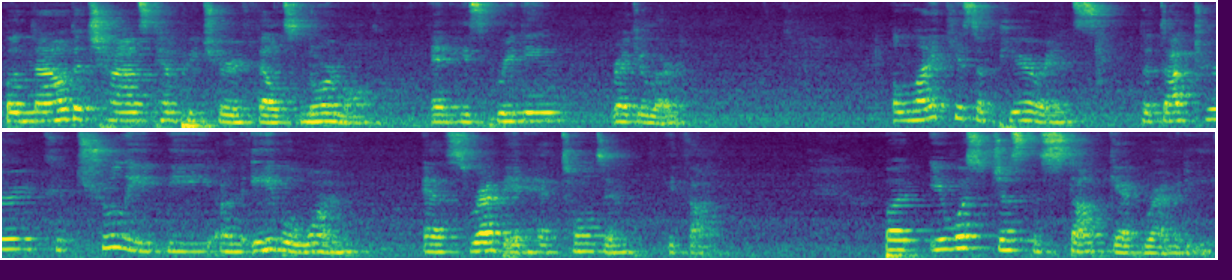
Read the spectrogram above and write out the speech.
but now the child's temperature felt normal and his breathing regular. Unlike his appearance, the doctor could truly be an able one, as Rabbit had told him, he thought. But it was just a stopgap remedy,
